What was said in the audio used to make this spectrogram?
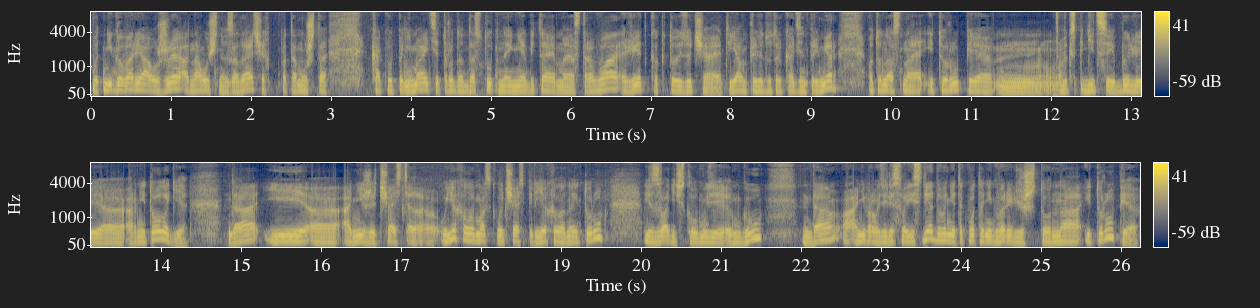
Вот не говоря уже о научных задачах, потому что, как вы понимаете, труднодоступные необитаемые острова редко кто изучает. Я вам приведу только один пример. Вот у нас на Итурупе в экспедиции были э, орнитологи, да, и э, они же часть э, уехала в Москву, часть переехала на Итуруп из зоологического музея МГУ, да, они проводили свои исследования, так вот они говорили, что на Итурупе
